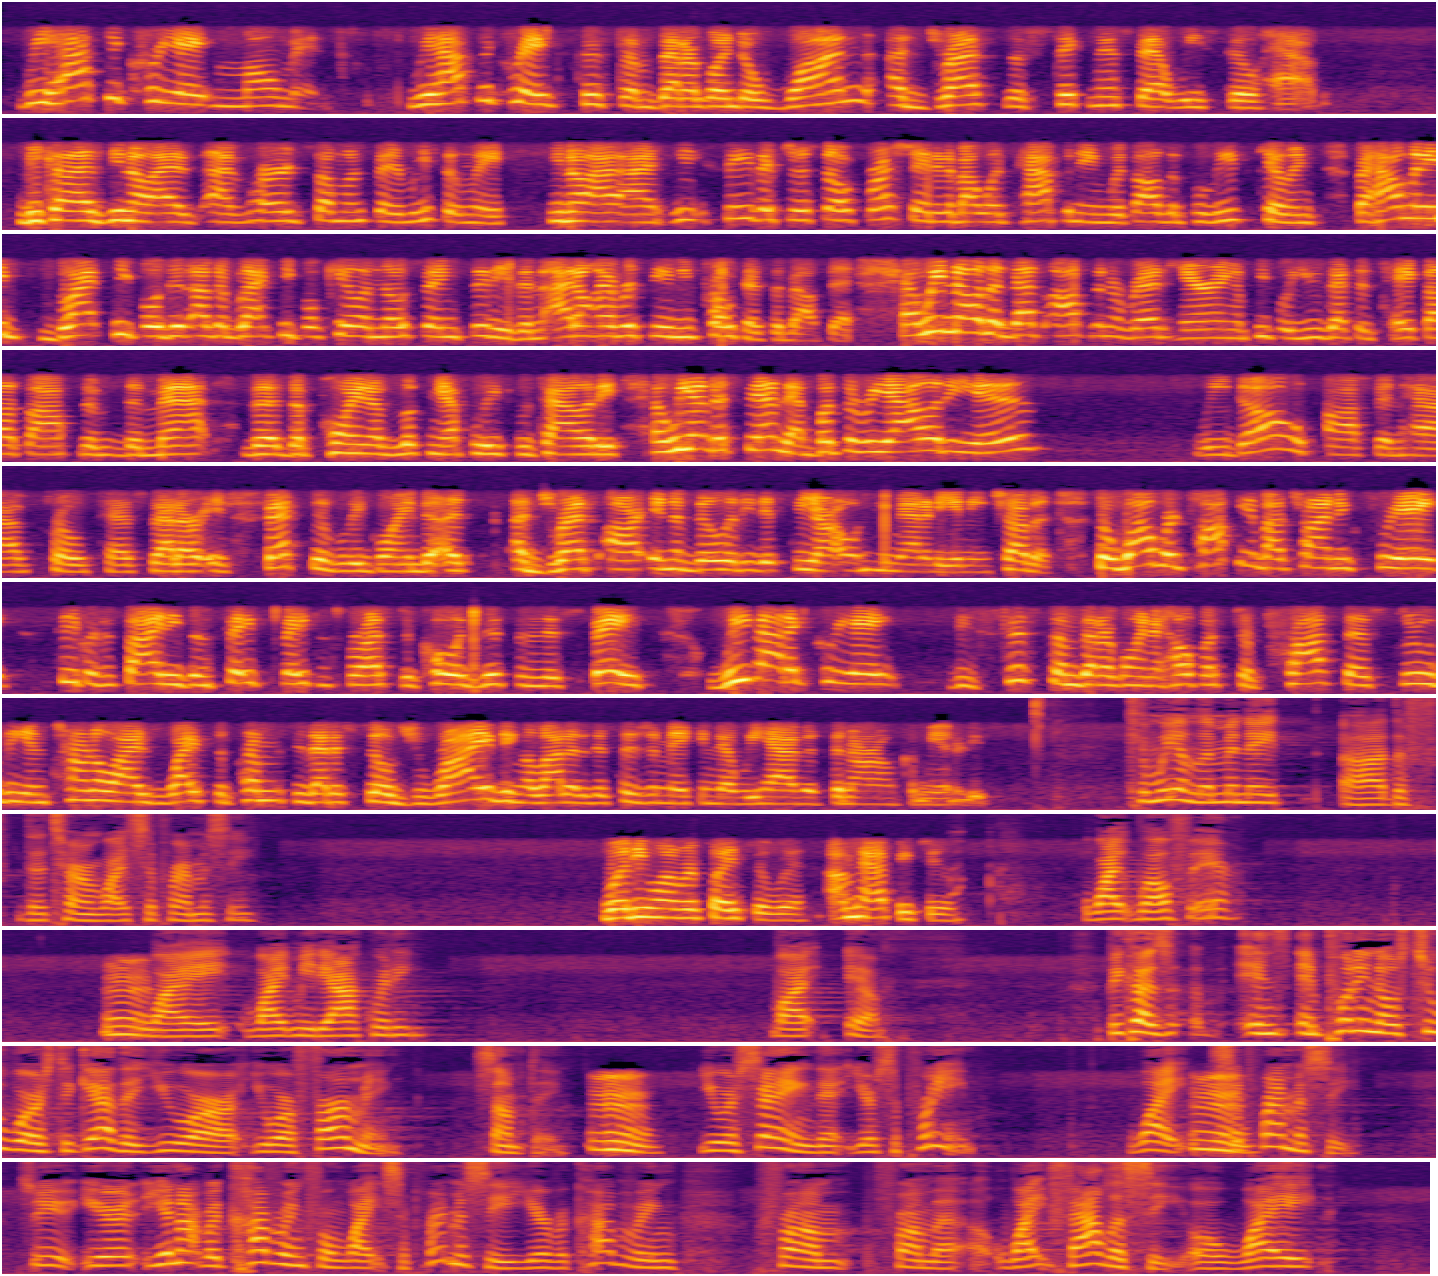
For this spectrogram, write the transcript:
we have to create moments. We have to create systems that are going to, one, address the sickness that we still have because you know as I've heard someone say recently, you know I, I see that you're so frustrated about what's happening with all the police killings, but how many black people did other black people kill in those same cities? And I don't ever see any protests about that. And we know that that's often a red herring, and people use that to take us off the the mat, the the point of looking at police brutality, and we understand that. But the reality is. We don't often have protests that are effectively going to address our inability to see our own humanity in each other. So while we're talking about trying to create secret societies and safe spaces for us to coexist in this space, we got to create these systems that are going to help us to process through the internalized white supremacy that is still driving a lot of the decision making that we have within our own communities. Can we eliminate uh, the the term white supremacy? What do you want to replace it with? I'm happy to. White welfare. Mm. White white mediocrity. White yeah. Because in in putting those two words together, you are you are affirming something. Mm. You are saying that you're supreme. White mm. supremacy. So you're you're not recovering from white supremacy. You're recovering from from a white fallacy or white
